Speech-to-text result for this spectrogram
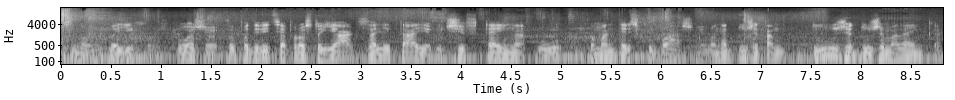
Знову виїхав. Боже, ви подивіться просто, як залітає у Чіфтейна у командирську башню. Вона дуже там дуже-дуже маленька.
